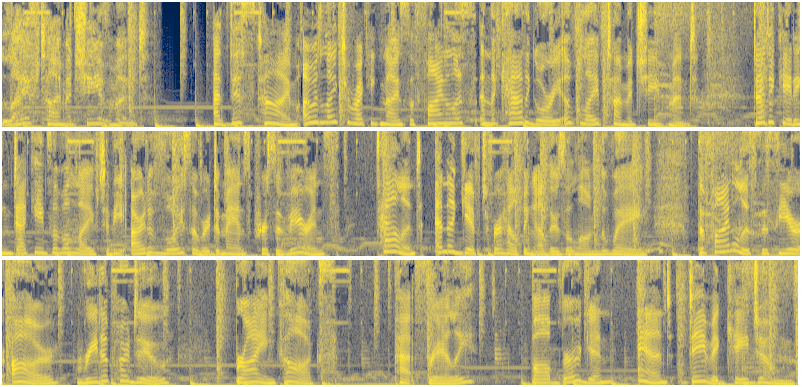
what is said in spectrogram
Lifetime Achievement. At this time, I would like to recognize the finalists in the category of Lifetime Achievement. Dedicating decades of a life to the art of voiceover demands perseverance, talent, and a gift for helping others along the way. The finalists this year are Rita Pardue, Brian Cox, Pat Fraley, Bob Bergen, and David K. Jones.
